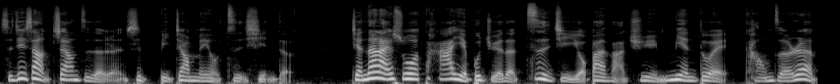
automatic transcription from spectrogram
实际上这样子的人是比较没有自信的。简单来说，他也不觉得自己有办法去面对、扛责任，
